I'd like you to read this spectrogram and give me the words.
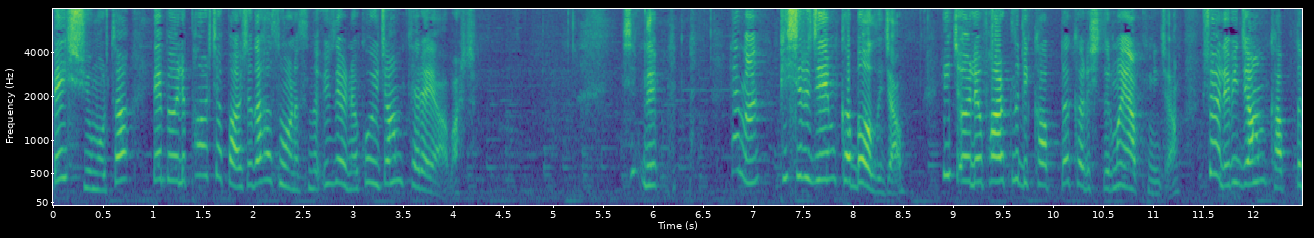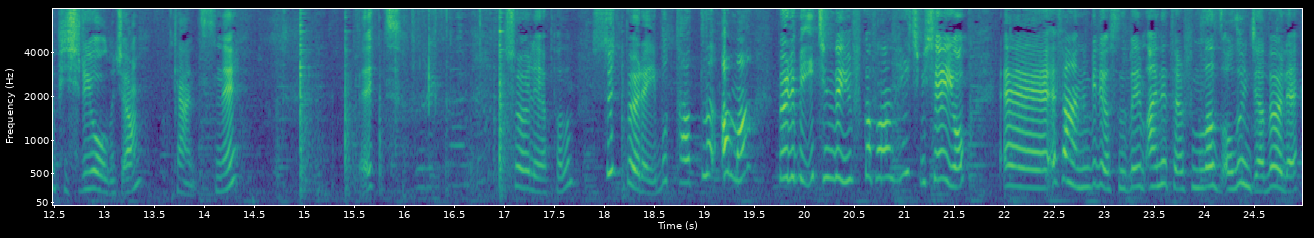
5 yumurta ve böyle parça parça daha sonrasında üzerine koyacağım tereyağı var. Şimdi hemen pişireceğim kabı alacağım. Hiç öyle farklı bir kapta karıştırma yapmayacağım. Şöyle bir cam kapta pişiriyor olacağım kendisini. Evet. Şöyle yapalım. Süt böreği bu tatlı ama böyle bir içinde yufka falan hiçbir şey yok. Ee, efendim biliyorsunuz benim anne tarafım Laz olunca böyle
